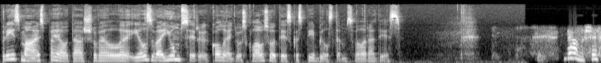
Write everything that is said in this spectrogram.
prizmā, es pajautāšu vēl Ilzi, vai jums ir kolēģos klausoties, kas piebilstams vēl radies? Jā, nu šis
